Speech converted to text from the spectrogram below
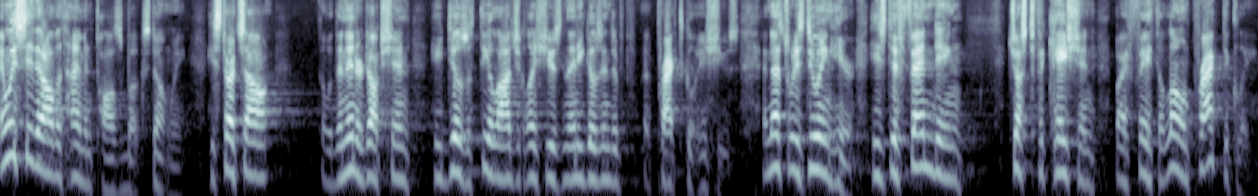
And we see that all the time in Paul's books, don't we? He starts out with an introduction, he deals with theological issues, and then he goes into practical issues. And that's what he's doing here. He's defending justification by faith alone practically.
